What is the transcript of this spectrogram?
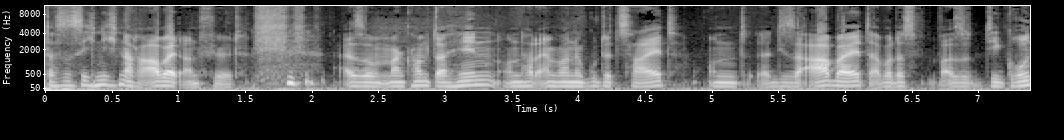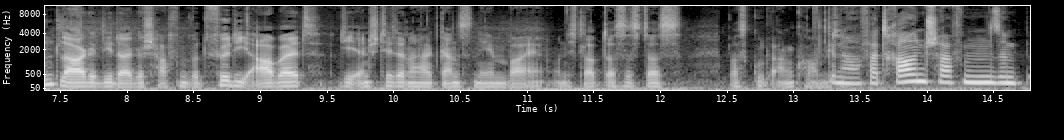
dass es sich nicht nach Arbeit anfühlt. also man kommt da hin und hat einfach eine gute Zeit und äh, diese Arbeit, aber das, also die Grundlage, die da geschaffen wird für die Arbeit, die entsteht dann halt ganz nebenbei. Und ich glaube, das ist das, was gut ankommt. Genau, Vertrauen schaffen, Symp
